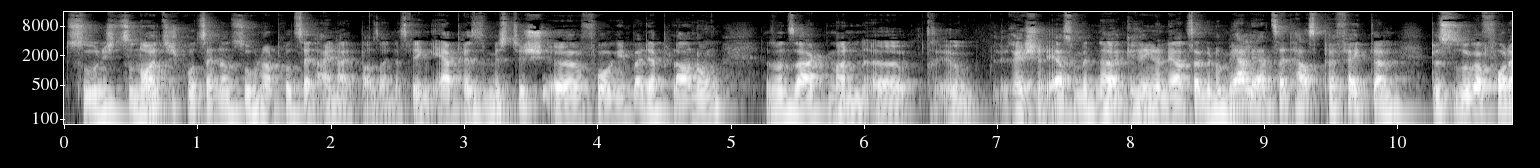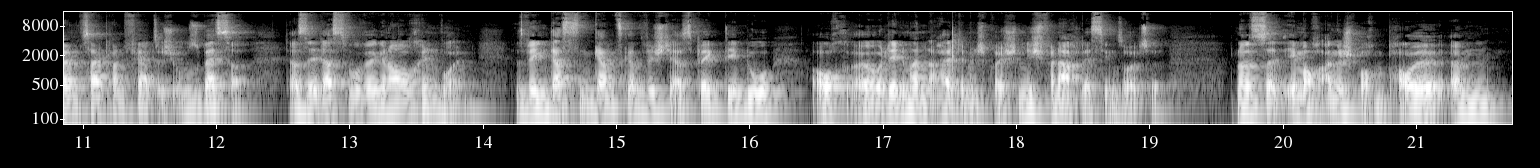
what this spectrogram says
zu nicht zu 90 Prozent, sondern zu 100 Prozent einhaltbar sein. Deswegen eher pessimistisch äh, vorgehen bei der Planung, dass man sagt, man äh, rechnet erstmal mit einer geringen Lernzeit. Wenn du mehr Lernzeit hast, perfekt, dann bist du sogar vor deinem Zeitplan fertig, umso besser. Das ist ja das, wo wir genau auch hinwollen. Deswegen, das ist ein ganz, ganz wichtiger Aspekt, den du auch, äh, oder den man halt dementsprechend nicht vernachlässigen sollte. Und das ist halt eben auch angesprochen, Paul. Ähm,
